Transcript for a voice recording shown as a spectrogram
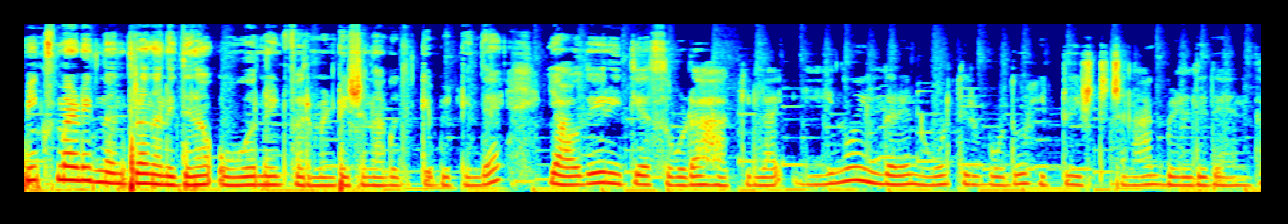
ಮಿಕ್ಸ್ ಮಾಡಿದ ನಂತರ ನಾನು ಇದನ್ನು ಓವರ್ ನೈಟ್ ಫರ್ಮೆಂಟೇಷನ್ ಆಗೋದಕ್ಕೆ ಬಿಟ್ಟಿದ್ದೆ. ಯಾವುದೇ ರೀತಿಯ ಸೋಡಾ ಹಾಕಿಲ್ಲ. ಏನೂ ಇಲ್ಲದೆ ನೋಡ್ತಿರ್ಬೋದು ಹಿಟ್ಟು ಎಷ್ಟು ಚೆನ್ನಾಗಿ ಬೆಳೆದಿದೆ ಅಂತ.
